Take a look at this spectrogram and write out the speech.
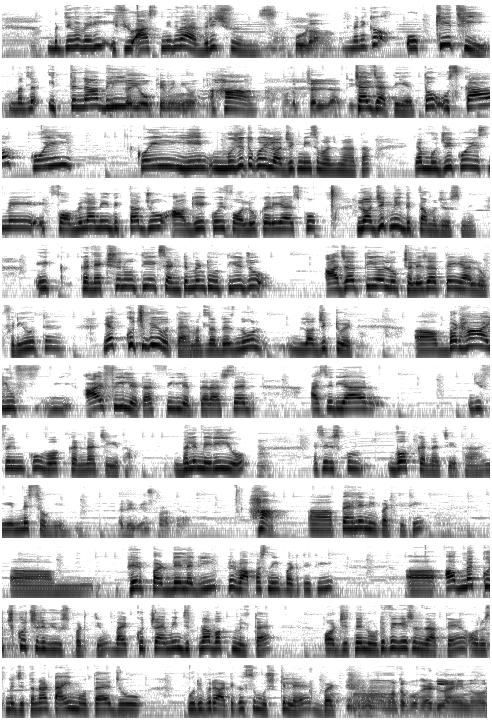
but they were very if you ask me they were average films पूरा मैंने कहा ओके okay थी मतलब इतना भी ओके भी नहीं होती। हाँ। मतलब चल जाती। चल जाती है। तो उसका कोई कोई ये मुझे तो कोई लॉजिक नहीं समझ में आता। या मुझे कोई इसमें एक फॉर्मूला नहीं दिखता जो आगे कोई फॉलो करे या इसको लॉजिक नहीं दिखता मुझे उसमें। एक कनेक्शन होती है एक सेंटिमेंट होती है जो आ जाती है और लोग चले जाते हैं या लोग फ्री होते हैं या कुछ भी होता है मतलब there is no logic to it but हाँ you I feel it I feel it there I said I said यार ये फ़िल्म को वर्क करना चाहिए था। भले मेरी ही हो ऐसे इसको वर्क करना चाहिए था ये मिस होगी। रिव्यूज़ पढ़ते हो हाँ अ, पहले नहीं पढ़ती थी। अम, फिर पढ़ने लगी फिर वापस नहीं पढ़ती थी। अ, अब मैं कुछ कुछ रिव्यूज़ पढ़ती हूँ। बाई कुछ आई मीन जितना वक्त मिलता है और जितने नोटिफिकेशन आते हैं और उसमें जितना टाइम होता है जो पूरी पूरे आर्टिकल से मुश्किल है बट मतलब वो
